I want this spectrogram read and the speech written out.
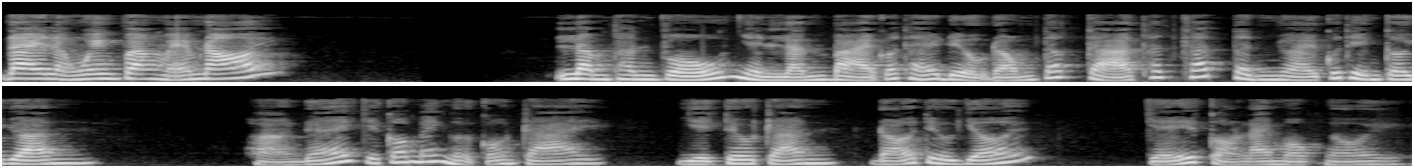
Đây là nguyên văn mà em nói. Lâm Thành Vũ nhìn lệnh bài có thể điều động tất cả thích khách tình nhuệ của thiên cơ doanh. Hoàng đế chỉ có mấy người con trai, vì tiêu tranh, đổi tiêu giới, chỉ còn lại một người.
